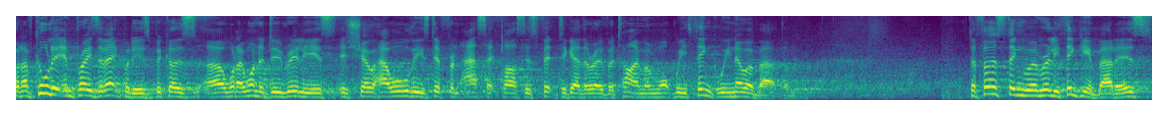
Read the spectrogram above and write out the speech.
but I've called it in praise of equities because uh, what I want to do really is, is show how all these different asset classes fit together over time and what we think we know about them. The first thing we're really thinking about is,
